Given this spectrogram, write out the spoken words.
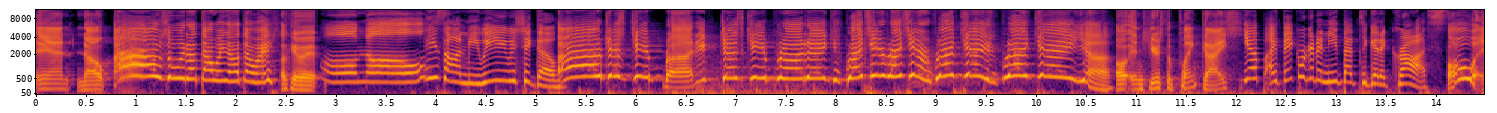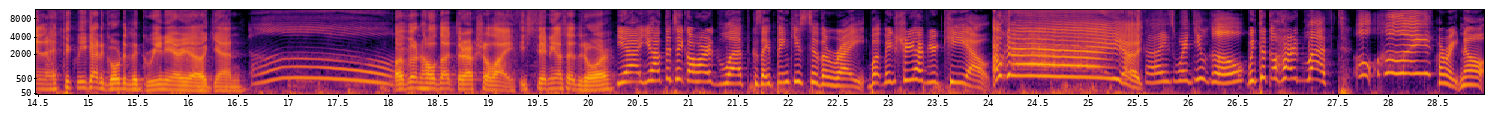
And nope. Oh, Zoey, not that way, not that way. Okay, wait. Oh, no. He's on me. We, we should go. Oh, just keep running. Just keep running. Right here, right here. Red key, red key. Oh, and here's the plank, guys. Yep, I think we're gonna need that to get across. Oh, and I think we gotta go to the green area again. Oh. Everyone hold out their extra life. He's standing outside the door. Yeah, you have to take a hard left because I think he's to the right. But make sure you have your key out. Okay! Guys, where'd you go? We took a hard left. Oh, hi. All right, now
